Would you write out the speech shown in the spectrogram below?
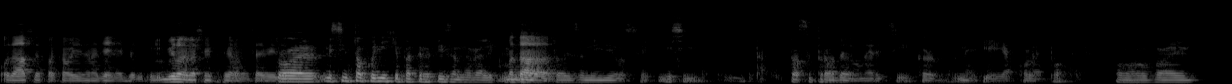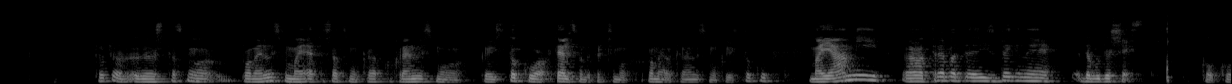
odatle, pa kao iznenađenje bilo. Bilo je baš na Instagramu taj video. To je, mislim, to kod njih je patriotizam na velikom Ma da, da. to je zanimljivo sve. Mislim, tako, to se prodaje u Americi kroz medije jako lepo. Ovaj, to e, šta smo, pomenuli smo, ma eto sad smo kratko krenuli smo ka istoku, a hteli smo da pričamo o kome, ali krenuli smo ka istoku. Miami uh, treba da izbegne da bude šesti. Koliko,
